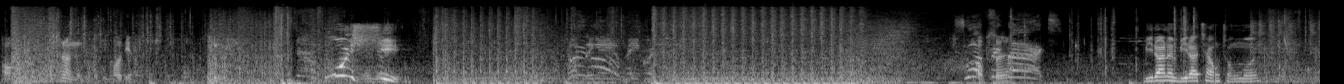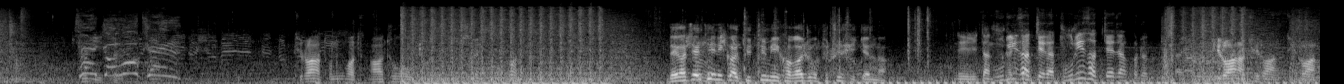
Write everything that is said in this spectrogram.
어 포스트는 어디야? 오이씨! 없어요? 미라는 미라창 정문. 뒤로 하나 도는 것 같은. 아 저거 내가 짤 테니까 뒤틈이 가가지고 붙일 수 있겠나? 네 일단 둘이서 째자 둘이서 째자 그럼 뒤로 하나, 뒤로 하나, 뒤로 하나.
